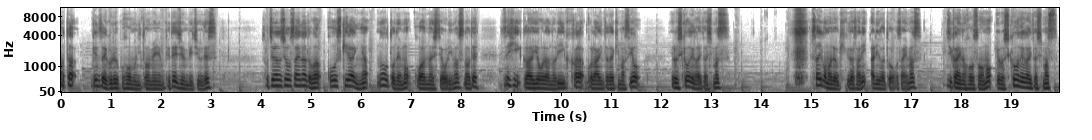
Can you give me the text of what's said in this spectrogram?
また現在グループホーム2棟目に向けて準備中ですそちらの詳細などは公式 LINE やノートでもご案内しておりますので是非概要欄のリンクからご覧いただきますようよろしくお願いいたします最後までお聴きくださりありがとうございます次回の放送もよろしくお願いいたします。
